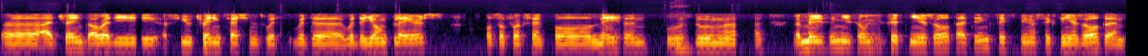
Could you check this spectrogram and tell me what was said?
Uh, I trained already a few training sessions with with the with the young players. Also, for example, Nathan, who is doing uh, amazing. He's only 15 years old, I think, 15 or 16 years old, and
